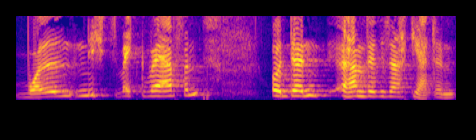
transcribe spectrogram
wollen nichts wegwerfen. Und dann haben wir gesagt, ja, dann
